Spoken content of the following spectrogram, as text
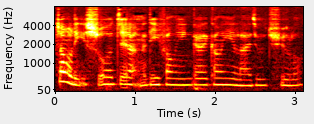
照理说这两个地方应该刚一来就去了，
